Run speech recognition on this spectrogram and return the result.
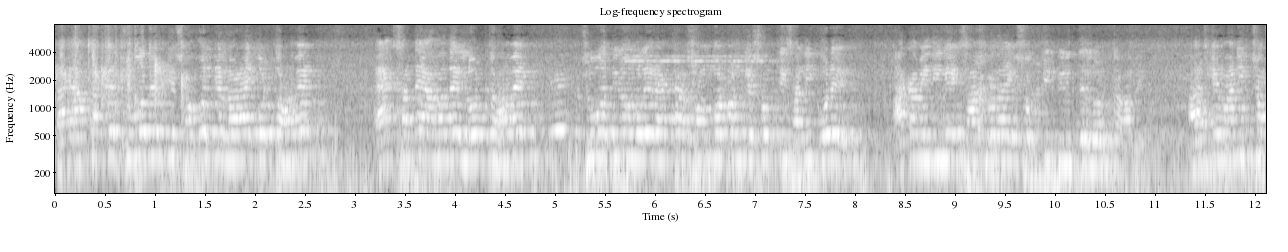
তাই আপনাদের যুবদেরকে সকলকে লড়াই করতে হবে। আমাদের লড়তে হবে। যুব তৃণমূলের একটা সংগঠনকে শক্তিশালী করে আগামী দিনে সাম্প্রদায়িক শক্তির বিরুদ্ধে লড়তে হবে। আজকে মানিকচক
